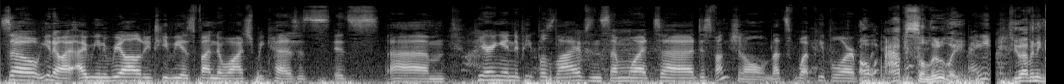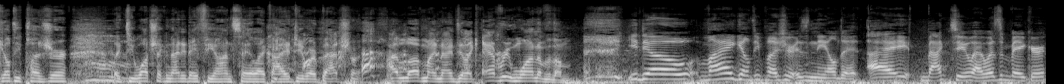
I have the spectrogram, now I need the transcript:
So you know, I, I mean, reality TV is fun to watch because it's it's um, peering into people's lives and somewhat uh, dysfunctional. That's what people are. Oh, absolutely. Right? Do you have any guilty pleasure? Like, do you watch like 90 Day Fiance like I do or Bachelor? I love my 90, like every one of them. You know, my guilty pleasure is nailed it. I back to I was a baker,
